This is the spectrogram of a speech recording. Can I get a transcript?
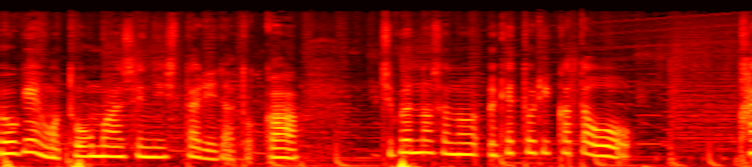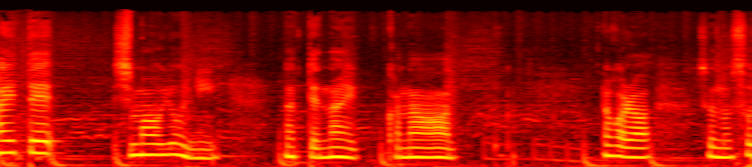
表現を遠回しにしたりだとか自分のその受け取り方を変えてしまうようになってないかな。だからその率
